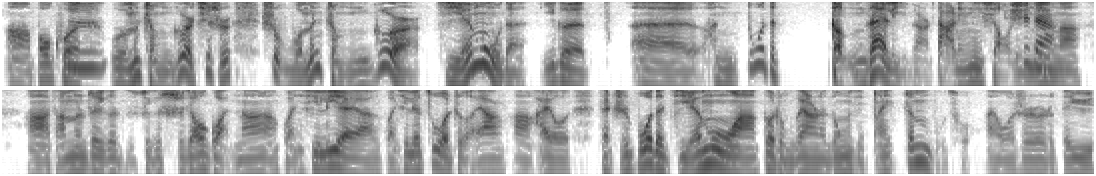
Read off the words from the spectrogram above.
啊，包括嗯我们整个其实是我们整个节目的一个呃很多的梗在里边，大玲玲、小玲是的玲啊啊，咱们这个这个石角馆呐、馆系列呀、馆系列作者呀啊，还有在直播的节目啊，各种各样的东西，哎，真不错，哎，我是给予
